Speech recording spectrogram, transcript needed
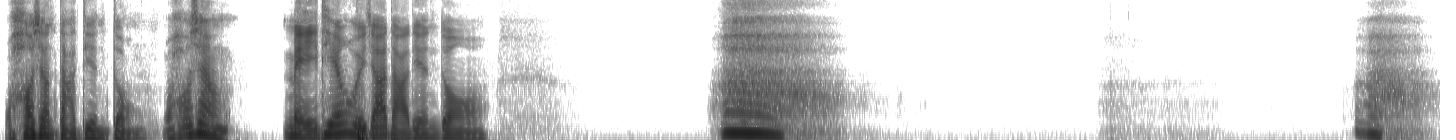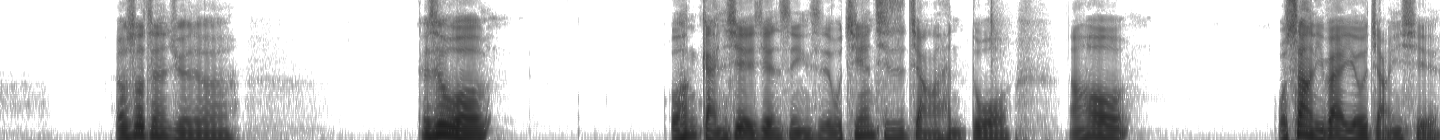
我好想打电动，我好想每天回家打电动哦。啊啊！有时候真的觉得，可是我我很感谢一件事情是，我今天其实讲了很多，然后我上礼拜也有讲一些。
